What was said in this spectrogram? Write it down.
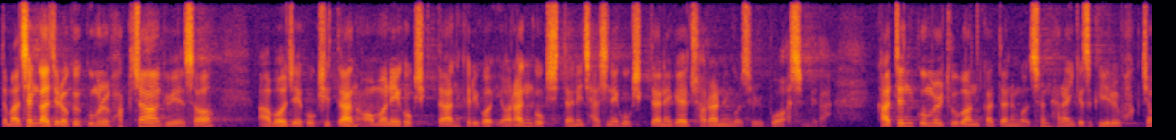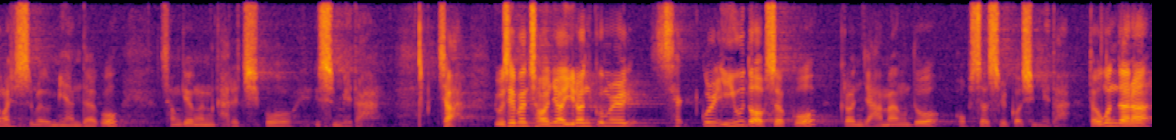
또 마찬가지로 그 꿈을 확정하기 위해서 아버지의 곡식단, 어머니의 곡식단, 그리고 열한 곡식단이 자신의 곡식단에게 절하는 것을 보았습니다. 같은 꿈을 두 번 꿨다는 것은 하나님께서 그 일을 확정하셨음을 의미한다고 성경은 가르치고 있습니다. 자, 요셉은 전혀 이런 꿈을 꿀 이유도 없었고 그런 야망도 없었을 것입니다. 더군다나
